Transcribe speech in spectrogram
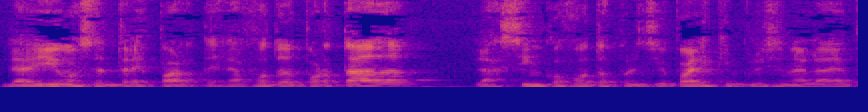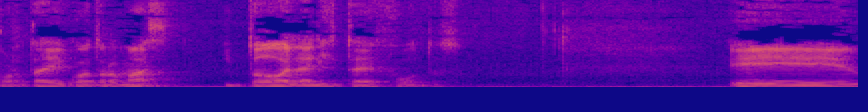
la dividimos en tres partes. La foto de portada, las cinco fotos principales que incluyen a la de portada y cuatro más, y toda la lista de fotos. Eh,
